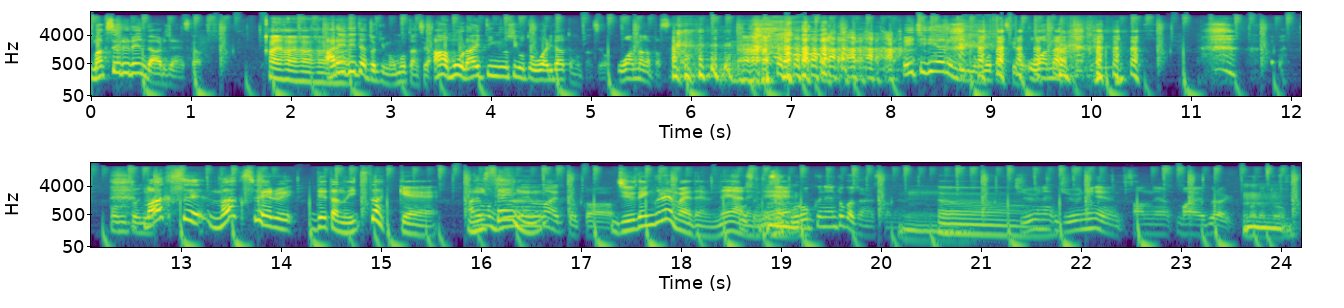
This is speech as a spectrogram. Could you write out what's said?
Maxwell Render あるじゃないですかはいはいはいはいはいあれ出た時も思ったんですよ。ああ、もうライティングの仕事終わりだと思ったんですよ。終わんなかったっす、ね。HDR の時も思ったんですけど、終わんなかった。本当に。マックス Maxwell 出たのいつだっけ？あれも10年2010前とか、年ぐらい前だよねあれそうですね。ね5、6年とかじゃないですかね。うんうん10年、12年、3年前ぐらいとかだと思います。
